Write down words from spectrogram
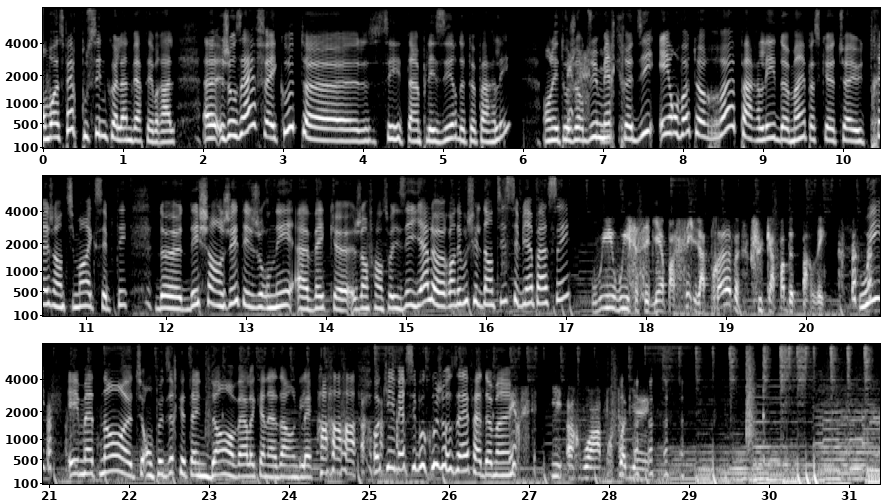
On va se faire pousser une colonne vertébrale. Euh, Joseph, écoute, euh, c'est un plaisir de te parler. On est aujourd'hui mercredi et on va te reparler demain parce que tu as eu très gentiment accepté de d'échanger tes journées avec euh, Jean-François Lisée. Hier, le rendez-vous chez le dentiste s'est bien passé? Oui, oui, ça s'est bien passé. La preuve, je suis capable de te parler. Oui. Et maintenant, tu- on peut dire que tu as une dent envers le Canada anglais. OK, merci beaucoup, Joseph. À demain. Merci. Au revoir. Porte-toi bien. Thank you.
